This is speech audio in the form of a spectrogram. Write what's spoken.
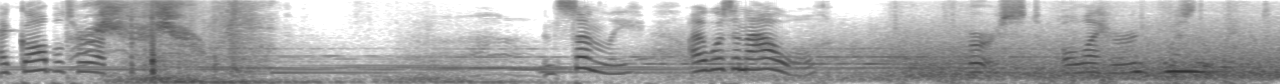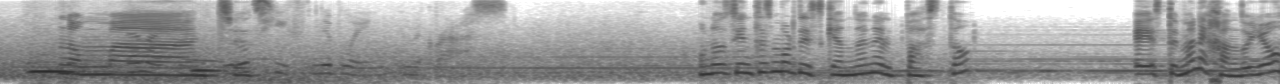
I gobbled her up. And suddenly, I was an owl. First, all I heard was the wind. No manches. teeth nibbling in the grass. ¿Unos dientes mordisqueando en el pasto? Estoy manejando yo.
